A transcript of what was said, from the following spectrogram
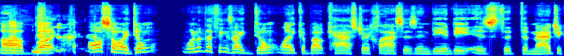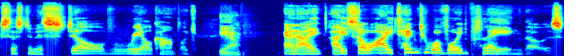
Uh, but also, I don't. One of the things I don't like about caster classes in D and D is that the magic system is still real complicated. Yeah. and I, I so I tend to avoid playing those.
